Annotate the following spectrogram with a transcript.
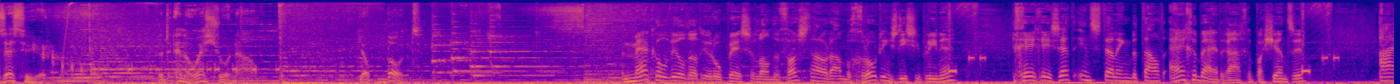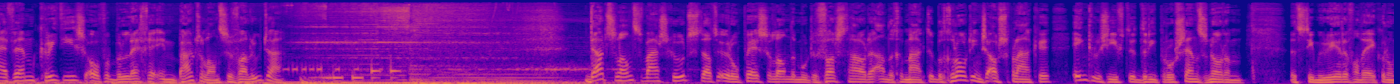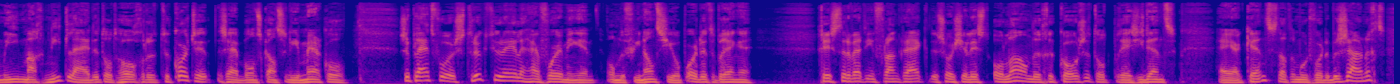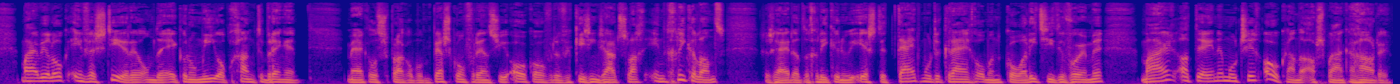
6 uur. Het NOS-journaal. Job Boot. Merkel wil dat Europese landen vasthouden aan begrotingsdiscipline. GGZ-instelling betaalt eigen bijdrage patiënten. AFM kritisch over beleggen in buitenlandse valuta. Duitsland waarschuwt dat Europese landen moeten vasthouden aan de gemaakte begrotingsafspraken, inclusief de 3%-norm. Het stimuleren van de economie mag niet leiden tot hogere tekorten, zei bondskanselier Merkel. Ze pleit voor structurele hervormingen om de financiën op orde te brengen. Gisteren werd in Frankrijk de socialist Hollande gekozen tot president. Hij erkent dat er moet worden bezuinigd, maar wil ook investeren om de economie op gang te brengen. Merkel sprak op een persconferentie ook over de verkiezingsuitslag in Griekenland. Ze zei dat de Grieken nu eerst de tijd moeten krijgen om een coalitie te vormen, maar Athene moet zich ook aan de afspraken houden.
